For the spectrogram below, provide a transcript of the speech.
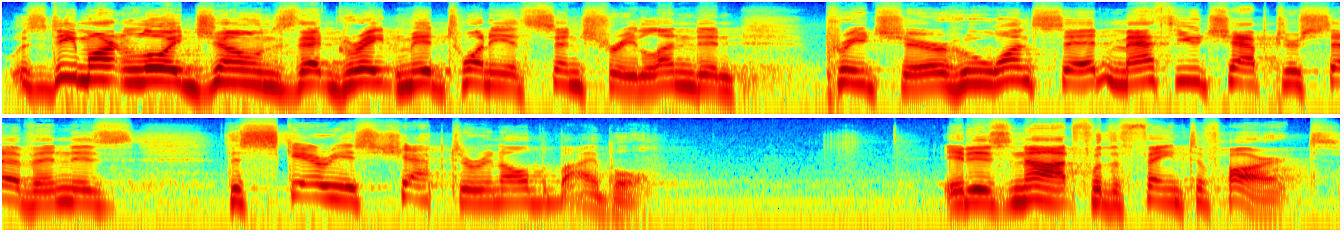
It was D. Martyn Lloyd Jones, that great mid 20th century London preacher, who once said Matthew chapter 7 is the scariest chapter in all the Bible. It is not for the faint of heart.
